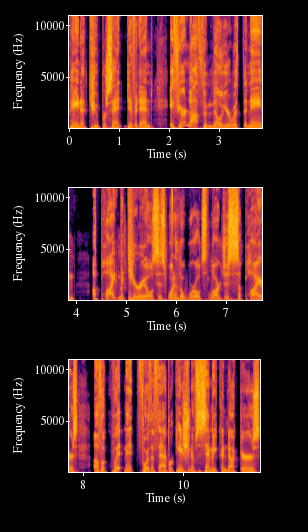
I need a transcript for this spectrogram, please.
paying a 2% dividend. If you're not familiar with the name, Applied Materials is one of the world's largest suppliers of equipment for the fabrication of semiconductors,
